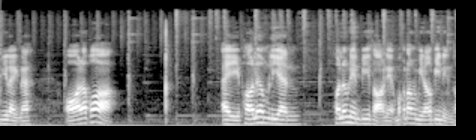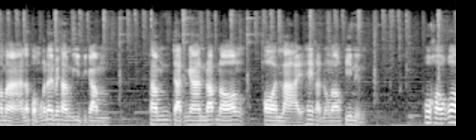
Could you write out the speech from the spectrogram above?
มีอะไรนะ อ๋อแล้วก็ ไอพอเริ่มเรียน พอเริ่มเรียนปีสองเนี่ย มันก็ต้องมีน้องปีหนึ่งเข้ามา แล้วผมก็ได้ไปทำกิจกรรมทำจัดงานรับน้องออนไลน์ให้กับน้องๆปีหนึ่งพวกเขาก็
